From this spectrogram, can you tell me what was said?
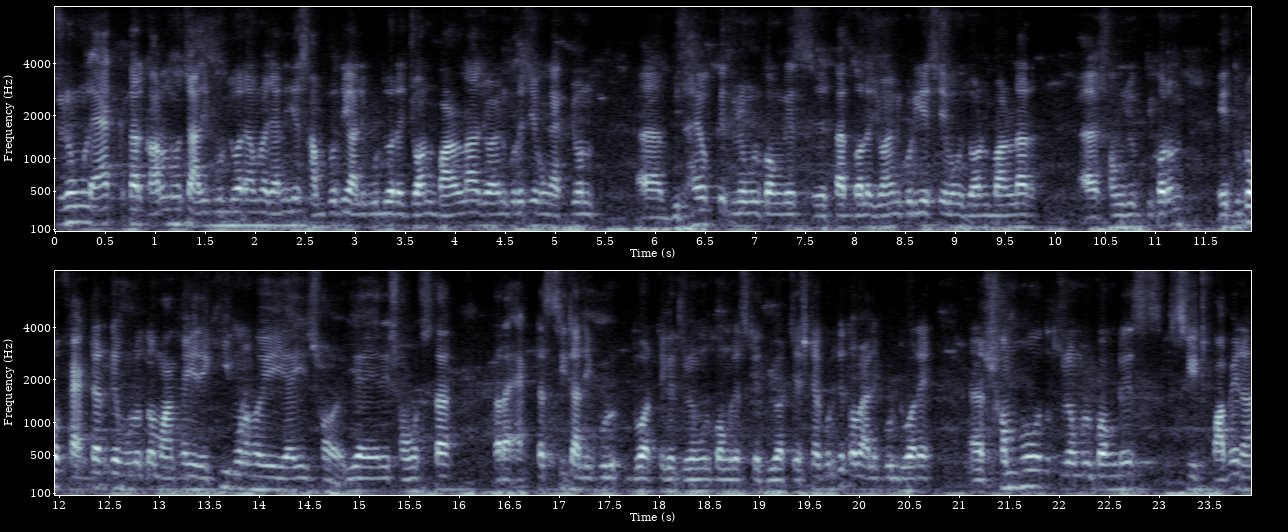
তৃণমূল এক, তার কারণ হচ্ছে আলিপুরদুয়ারে আমরা জানি যে সাম্প্রতিক আলিপুরদুয়ারে জন বার্লা জয়েন করেছে এবং একজন বিধায়ককে তৃণমূল কংগ্রেস তার দলে জয়েন করিয়েছে এবং জন বার্লার সংযুক্তিকরণ। এই দুটো ফ্যাক্টরকে মূলত মাথায় রেখেই মনে হয় এআই এআইয়ের এই সংস্থা, তারা একটা সিট আলিপুর দুয়ার থেকে তৃণমূল কংগ্রেসকে দেওয়ার চেষ্টা করেছে। তবে আলিপুর দুয়ারে সম্ভবত তৃণমূল কংগ্রেস সিট পাবে না,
